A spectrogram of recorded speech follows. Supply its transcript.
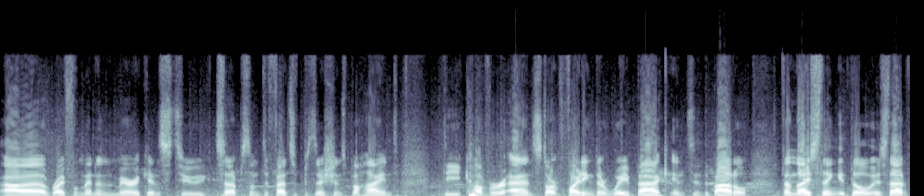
uh, riflemen and Americans to set up some defensive positions behind the cover and start fighting their way back into the battle. The nice thing though is that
